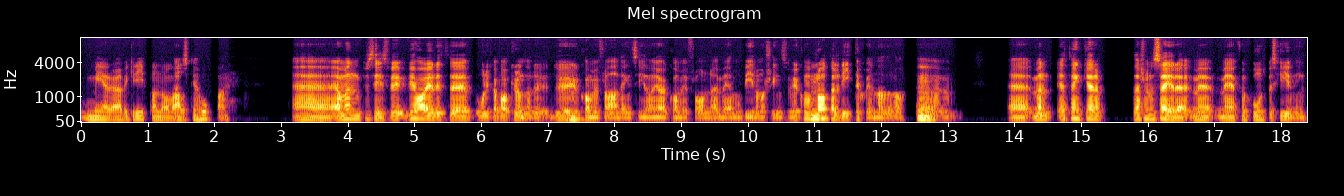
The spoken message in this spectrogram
mer övergripande om alltihopa. Eh, ja men precis, vi, vi har ju lite olika bakgrunder. Du, du Mm. kommer från anläggningssidan och jag kommer från eh, mer mobila maskiner. Så vi kommer Mm. prata lite skillnader då. Mm. Eh, eh, men jag tänker, det här som du säger det, med, med funktionsbeskrivning.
